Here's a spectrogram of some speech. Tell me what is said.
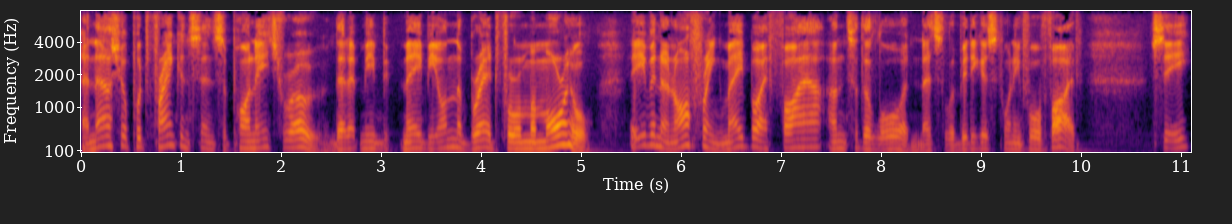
And thou shalt put frankincense upon each row, that it may be, on the bread for a memorial, even an offering made by fire unto the Lord. That's Leviticus 24 5. See,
